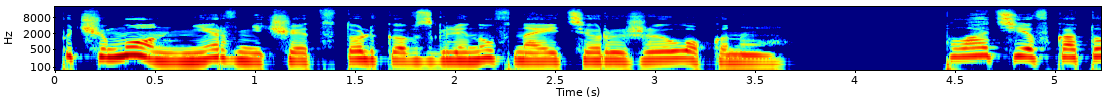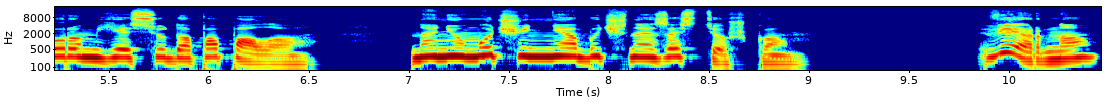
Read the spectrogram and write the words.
Почему он нервничает, только взглянув на эти рыжие локоны?» «Платье, в котором я сюда попала. На нем очень необычная застежка. «Верно»,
